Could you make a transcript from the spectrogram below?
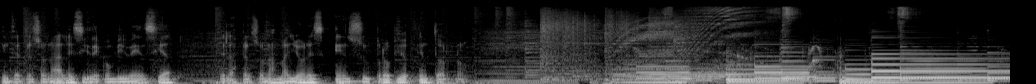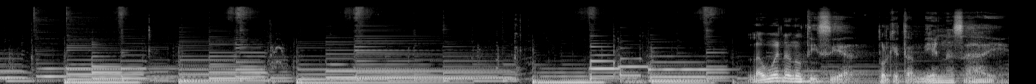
interpersonales y de convivencia de las personas mayores en su propio entorno. La buena noticia, porque también las hay.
